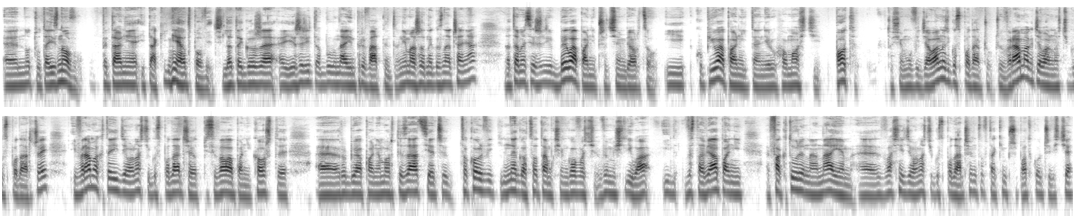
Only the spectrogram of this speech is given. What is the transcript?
E, no tutaj znowu pytanie i tak i nie odpowiedź, dlatego że e, jeżeli to był najem prywatny, to nie ma żadnego znaczenia. Natomiast jeżeli była pani przedsiębiorcą i kupiła pani te nieruchomości pod to się mówi działalność gospodarczą, czy w ramach działalności gospodarczej. I w ramach tej działalności gospodarczej odpisywała Pani koszty, e, robiła Pani amortyzację, czy cokolwiek innego, co tam księgowość wymyśliła. I wystawiała Pani faktury na najem e, właśnie działalności gospodarczej, no to w takim przypadku oczywiście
